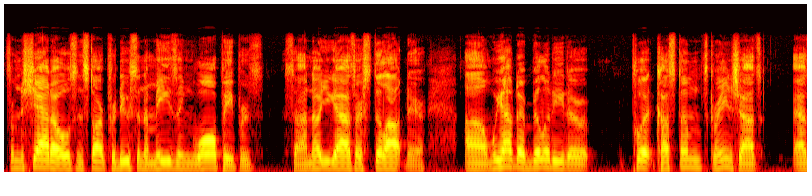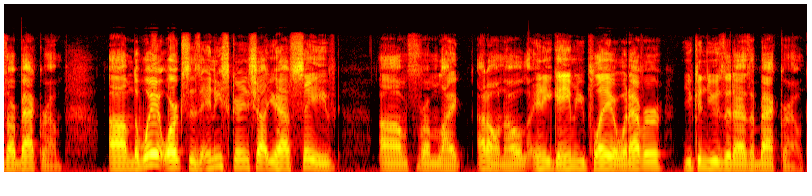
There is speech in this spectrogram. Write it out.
from the shadows and start producing amazing wallpapers. So I know you guys are still out there. Um, we have the ability to put custom screenshots as our background. Um, the way it works is any screenshot you have saved um, from like I don't know, any game you play or whatever, you can use it as a background.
